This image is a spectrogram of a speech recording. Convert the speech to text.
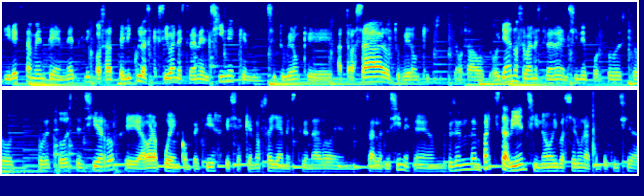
directamente en Netflix. O sea, películas que se iban a estrenar en el cine, que se tuvieron que atrasar o tuvieron que, o sea, o, ya no se van a estrenar en el cine por todo esto, por todo este encierro, eh, ahora pueden competir, pese a que no se hayan estrenado en salas de cine. Eh, pues en, en, parte está bien, si no iba a ser una competencia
